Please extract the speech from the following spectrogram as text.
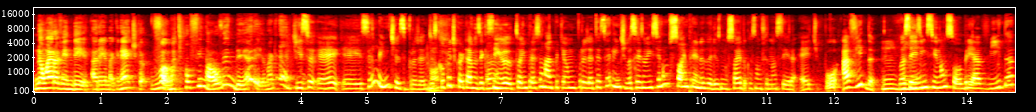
não era vender areia magnética? Vamos até o final vender areia magnética. Isso é, é excelente esse projeto. Nossa. Desculpa te cortar, mas é que sim, eu tô impressionada porque é um projeto excelente. Vocês não ensinam só empreendedorismo, só educação financeira. É tipo a vida. Uhum. Vocês ensinam sobre a vida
